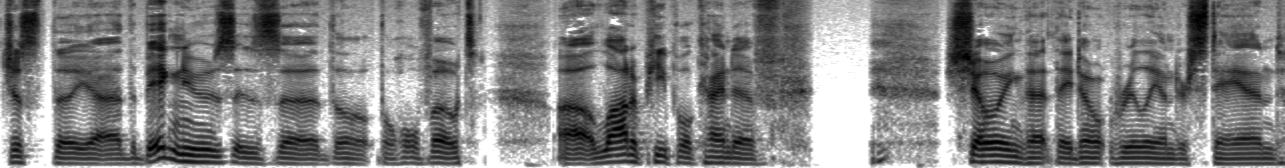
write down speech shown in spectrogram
just the uh, the big news is uh, the the whole vote. Uh, a lot of people kind of showing that they don't really understand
